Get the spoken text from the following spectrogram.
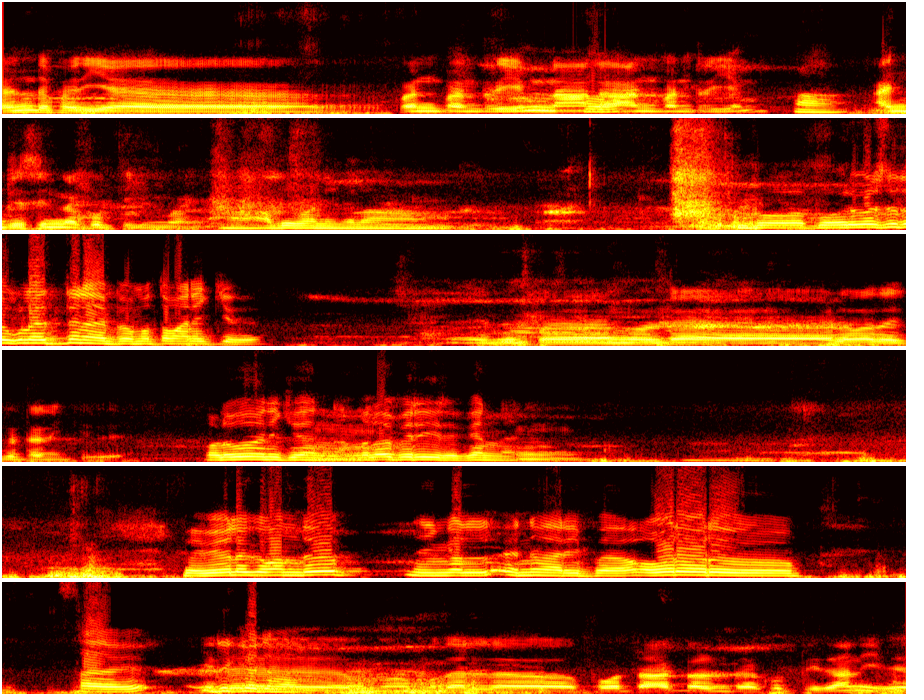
ரெண்டு பெரிய பெண் பன்றியும் நாலு ஆண் பன்றியும் அஞ்சு சின்ன குட்டியும் வாங்கி அப்படி பண்ணீங்களா இப்போ இப்போ ஒரு வருஷத்துக்குள்ள எத்தனை இப்போ மொத்தமாக நிற்கிது இது இப்போ எங்கள்கிட்ட எழுபது கிட்ட நிற்குது எழுபது நிற்கிது நம்மள பெரிய இருக்கு என்ன? இப்போ வேலுக்கு வந்து நீங்கள் என்ன மாதிரி இப்போ ஒரு ஒரு இது கேட்டு முதல்ல போட்ட ஆக்கள்ன்ற குட்டி தான் இது.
